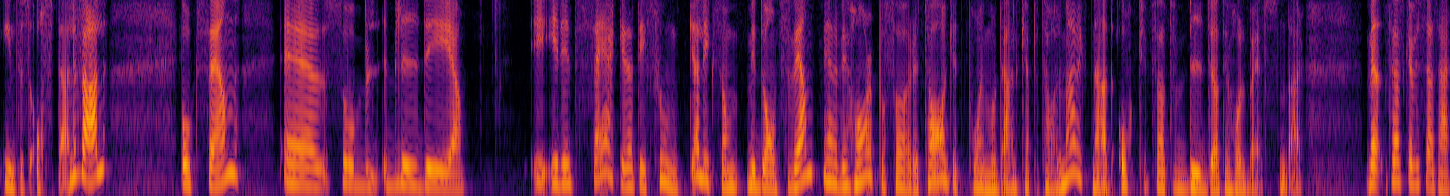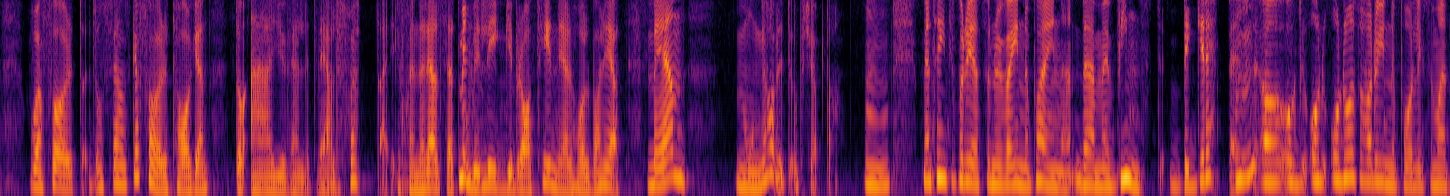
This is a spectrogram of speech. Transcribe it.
inte så ofta i alla fall. Och sen eh, så blir det är det inte säkert att det funkar liksom med de förväntningar vi har på företaget på en modern kapitalmarknad och för att bidra till hållbarhet och sånt där. Men sen ska vi säga så här, våra företag, de svenska företagen de är ju väldigt välskötta generellt sett Men, och vi ligger bra till när det gäller hållbarhet. Men många har blivit uppköpta. Mm. Men jag tänkte på det som du var inne på innan, det här med vinstbegreppet. Mm. Och, och, och, då så var du inne på liksom att,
